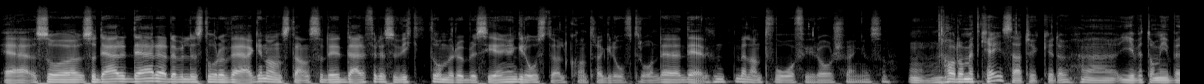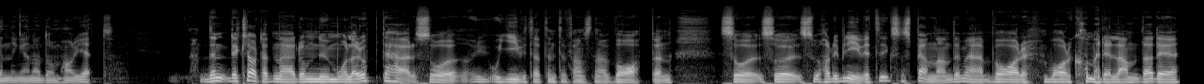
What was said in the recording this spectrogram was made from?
Eh, så så där, där är det väl det står och väger någonstans och det är därför det är så viktigt då med rubriceringen grov stöld kontra grovt rån. Det, det är liksom mellan två och fyra års fängelse. Mm. Har de ett case här tycker du, eh, givet de invändningarna de har gett? Den, det är klart att när de nu målar upp det här så, och givet att det inte fanns några vapen så, så, så har det blivit liksom spännande med var, var kommer det landa. Det,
